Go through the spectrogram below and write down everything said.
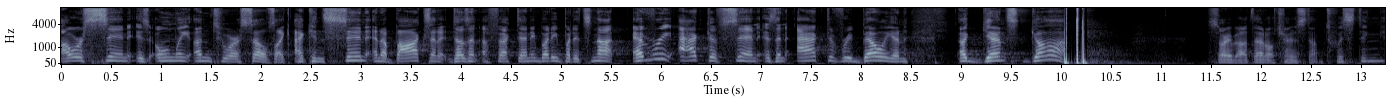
our sin is only unto ourselves. Like, I can sin in a box and it doesn't affect anybody, but it's not. Every act of sin is an act of rebellion against God. Sorry about that. I'll try to stop twisting.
